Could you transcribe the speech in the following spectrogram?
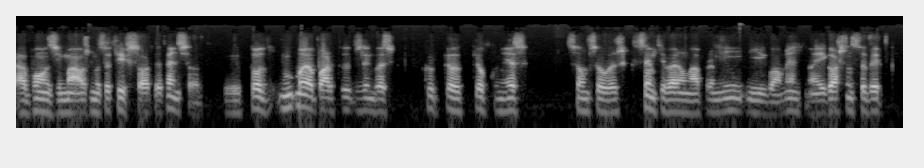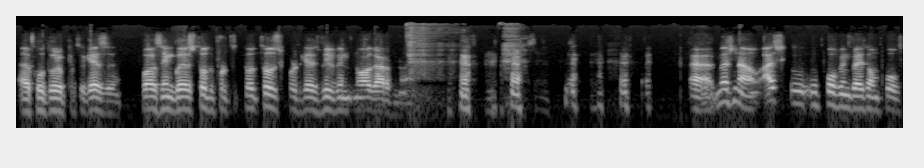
há bons e maus, mas eu tive sorte, eu tenho sorte. Todo, a maior parte dos ingleses que, que, que, eu conheço são pessoas que sempre estiveram lá para mim e igualmente, não é? E gostam de saber a cultura portuguesa. Os ingleses, todo, todo, todos os portugueses vivem no Algarve, não é? Uh, mas não, acho que o, o, povo inglês é um povo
